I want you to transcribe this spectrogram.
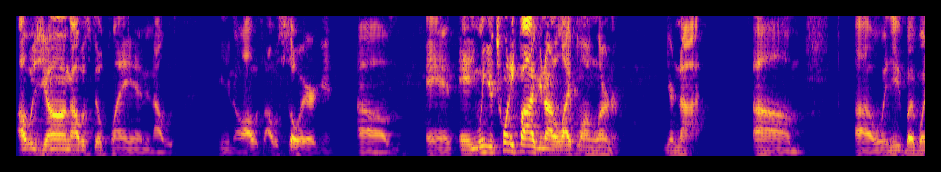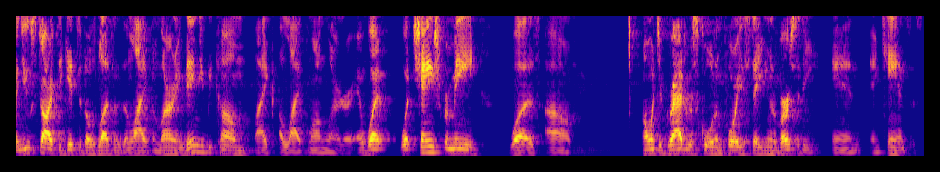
I was young, I was still playing, and I was, you know, I was I was so arrogant. Um, and and when you're 25, you're not a lifelong learner. You're not. Um, uh, when you but when you start to get to those lessons in life and learning, then you become like a lifelong learner. And what what changed for me was um, I went to graduate school at Emporia State University in in Kansas,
